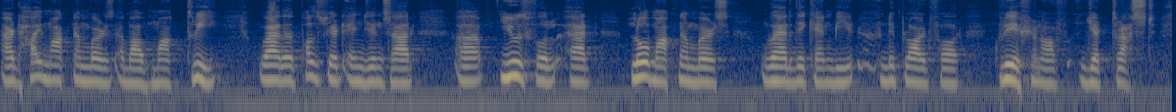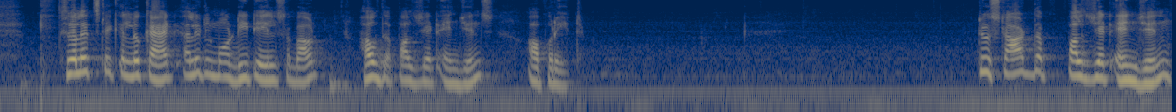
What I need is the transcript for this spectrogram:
at high Mach numbers above Mach 3, where the pulse jet engines are uh, useful at low Mach numbers, where they can be deployed for creation of jet thrust. So, let us take a look at a little more details about how the pulse jet engines operate. To start the pulse jet engine,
